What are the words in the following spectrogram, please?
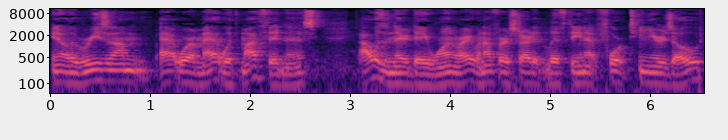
You know, the reason I'm at where I'm at with my fitness, I wasn't there day one, right? When I first started lifting at 14 years old,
